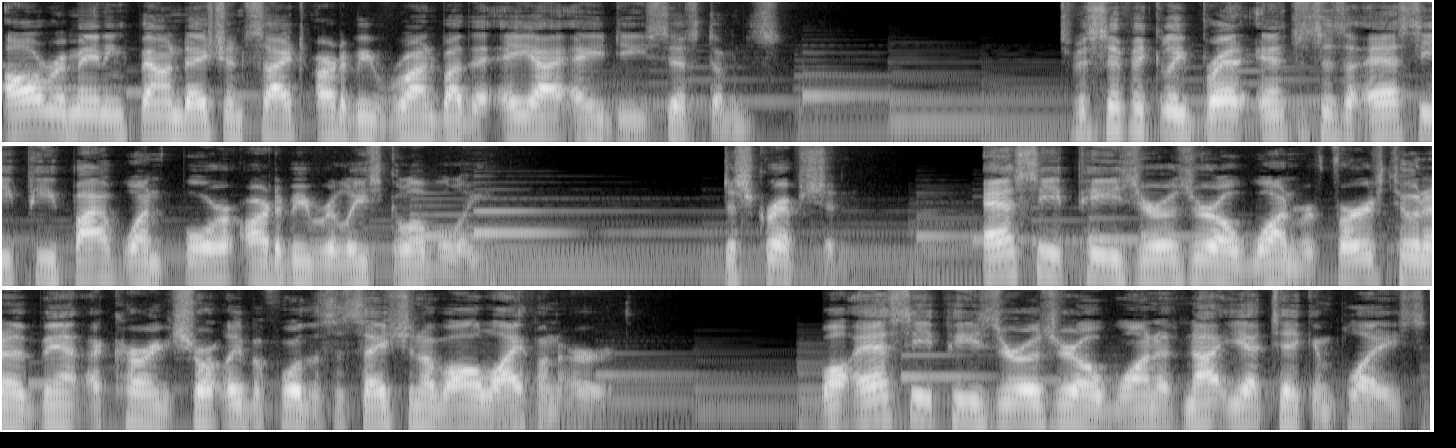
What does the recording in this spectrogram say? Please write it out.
All remaining Foundation sites are to be run by the AIAD systems. Specifically bred instances of SCP-514 are to be released globally. Description: SCP-001 refers to an event occurring shortly before the cessation of all life on Earth. While SCP-001 has not yet taken place,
